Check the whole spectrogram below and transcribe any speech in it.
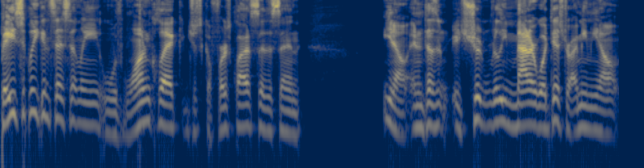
basically consistently with one click, just like a first class citizen. You know, and it doesn't, it shouldn't really matter what distro. I mean, you know,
